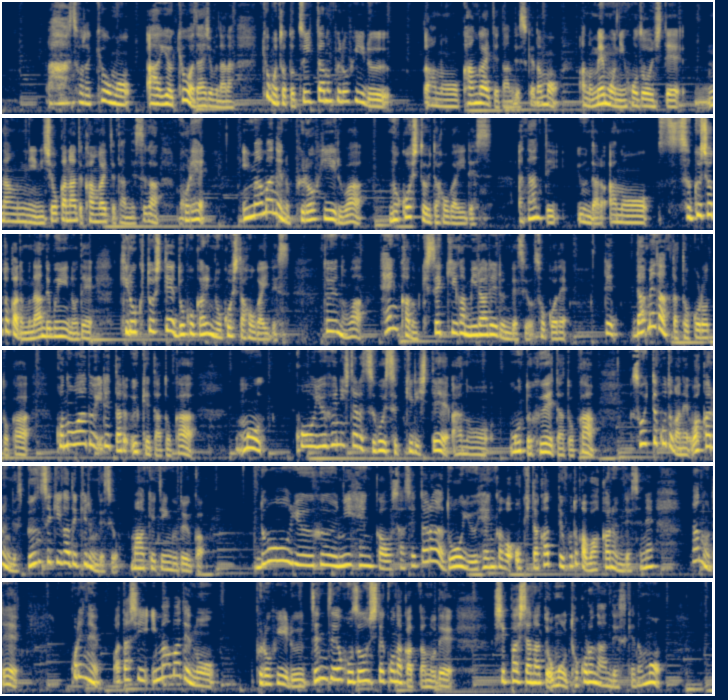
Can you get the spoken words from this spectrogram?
ああそうだ今日もあいや今日は大丈夫だな。今日もちょっとツイッターのプロフィールあの考えてたんですけどもあのメモに保存して何人にしようかなって考えてたんですがこれ今までのプロフィールは残しておいた方がいいです。あなんて言うんだろう。あのスクショとかでも何でもいいので記録としてどこかに残した方がいいです。というのは変化の軌跡が見られるんですよそこで。でダメだったところとかこのワード入れたら受けたとかもうこういう風にしたらすごいすっきりしてあのもっと増えたとかそういったことがね分かるんです。分析ができるんですよ。マーケティングというか。どういう風に変化をさせたらどういう変化が起きたかっていうことが分かるんですね。なのでこれね私今までのプロフィール全然保存してこなかったので失敗したなって思うところなんですけども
